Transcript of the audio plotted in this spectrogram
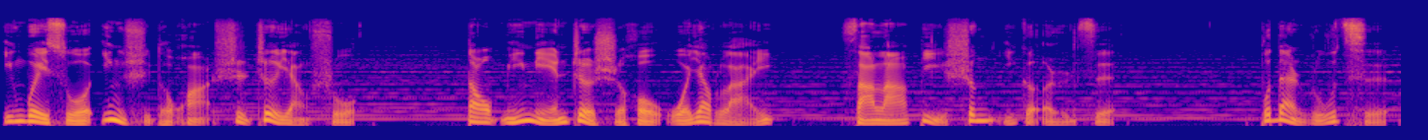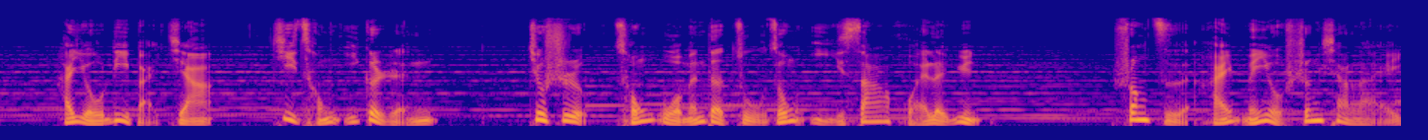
因为所应许的话是这样说。到明年这时候，我要来，撒拉必生一个儿子。不但如此，还有利百加，既从一个人，就是从我们的祖宗以撒怀了孕，双子还没有生下来，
